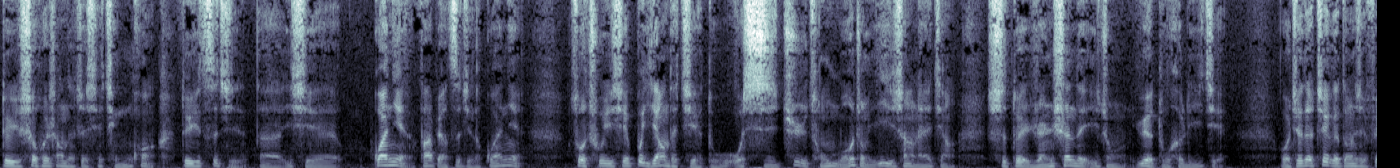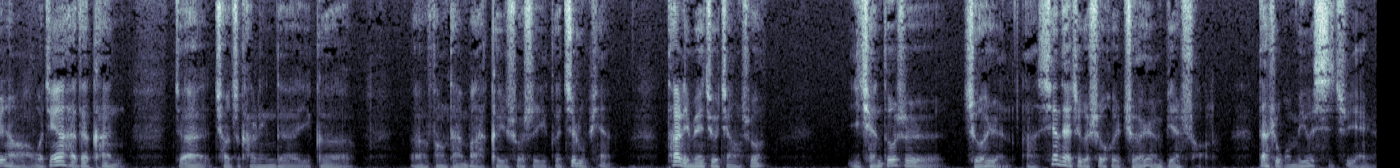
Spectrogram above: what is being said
对于社会上的这些情况，对于自己的一些观念，发表自己的观念，做出一些不一样的解读。我喜剧从某种意义上来讲，是对人生的一种阅读和理解，我觉得这个东西非常好。我今天还在看。呃乔治卡林的一个呃访谈吧，可以说是一个纪录片。它里面就讲说，以前都是哲人啊，现在这个社会哲人变少了，但是我们有喜剧演员，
